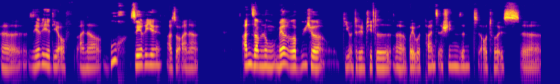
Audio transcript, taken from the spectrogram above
äh, Serie, die auf einer Buchserie, also einer Ansammlung mehrerer Bücher, die unter dem Titel äh, Wayward Pines erschienen sind. Autor ist äh,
